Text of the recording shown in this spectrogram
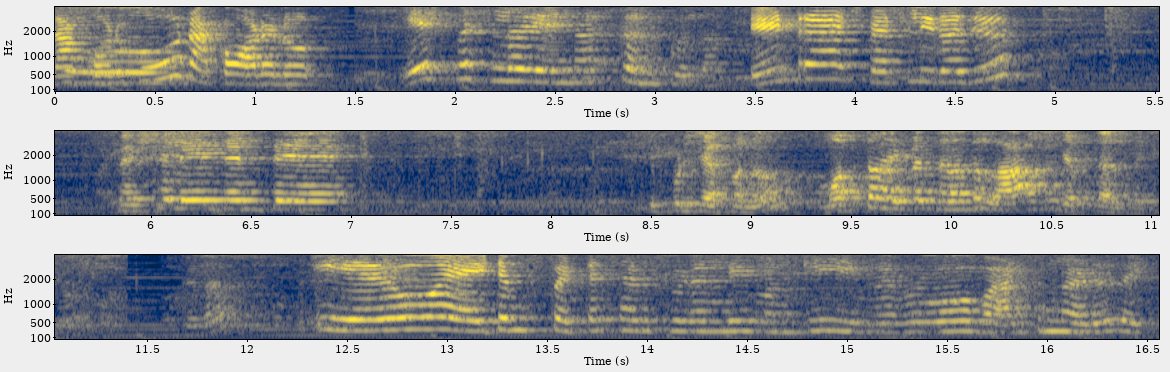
నా కొడుకు నా కోడలు. ఏ స్పెషల్ ఏంటో కనుక్కుందాం. ఏంట్రా స్పెషల్ ఈరోజు? స్పెషల్ ఏంటంటే ఇప్పుడు చెప్పను. మొత్తం అయిపోయిన తర్వాత లాస్ట్ చెప్తాను మీకు. ఓకేనా? ఏవో ఐటమ్స్ పెట్టేశాడు చూడండి మనకి ఏవేవో వాడుతున్నాడు. లైక్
